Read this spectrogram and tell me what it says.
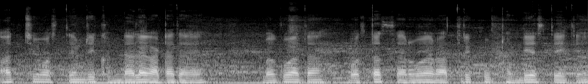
आजची वस्ती म्हणजे खंडाला घाटात आहे. बघू आता बोलतात सर्व रात्री खूप थंडी असते इथे.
